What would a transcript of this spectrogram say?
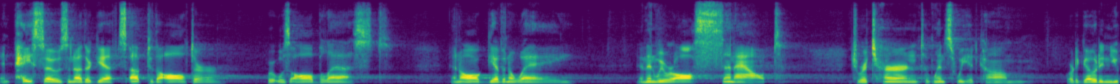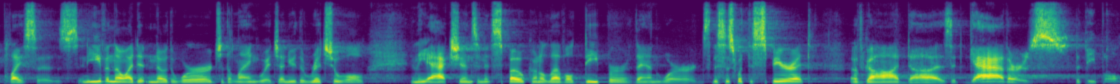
and pesos and other gifts up to the altar where it was all blessed and all given away. And then we were all sent out to return to whence we had come or to go to new places. And even though I didn't know the words or the language, I knew the ritual and the actions, and it spoke on a level deeper than words. This is what the Spirit of God does it gathers the people.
